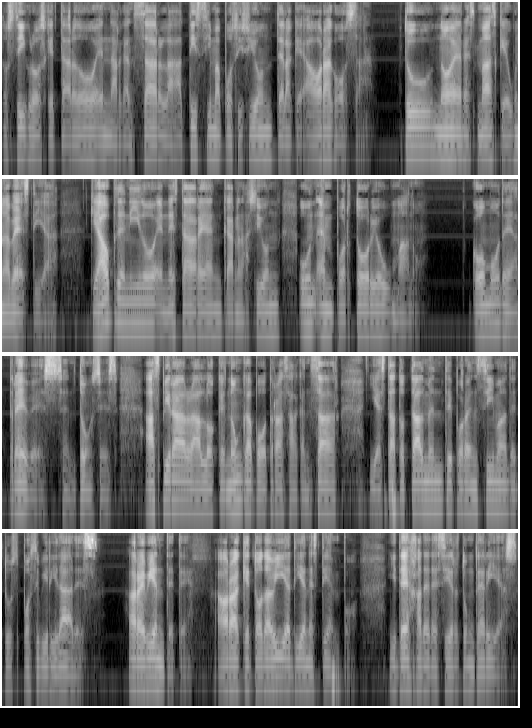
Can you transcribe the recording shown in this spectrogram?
los siglos que tardó en alcanzar la altísima posición de la que ahora goza. Tú no eres más que una bestia que ha obtenido en esta reencarnación un emportorio humano. ¿Cómo te atreves, entonces, a aspirar a lo que nunca podrás alcanzar y está totalmente por encima de tus posibilidades? Arreviéntete, ahora que todavía tienes tiempo, y deja de decir tonterías.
